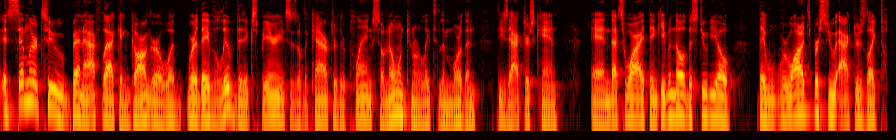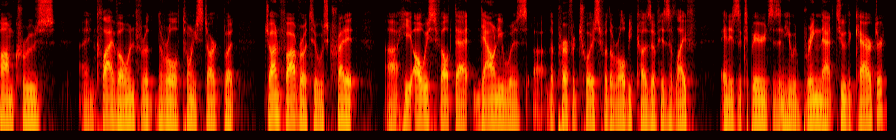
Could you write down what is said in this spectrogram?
It's similar to Ben Affleck and Gone Girl, where they've lived the experiences of the character they're playing, so no one can relate to them more than these actors can. And that's why I think, even though the studio they were wanted to pursue actors like Tom Cruise and Clive Owen for the role of Tony Stark, but Jon Favreau, to his credit, uh, he always felt that Downey was uh, the perfect choice for the role because of his life and his experiences, and he would bring that to the character.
